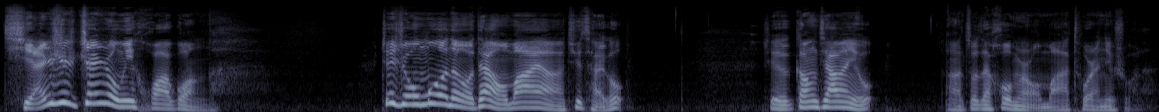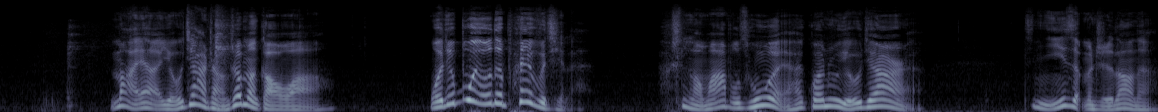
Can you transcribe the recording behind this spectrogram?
钱是真容易花光啊。这周末呢，我带我妈呀去采购，这个刚加完油，啊，坐在后面，我妈突然就说了：“妈呀，油价涨这么高啊！”我就不由得佩服起来。这老妈不错呀，还关注油价啊，这你怎么知道的？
